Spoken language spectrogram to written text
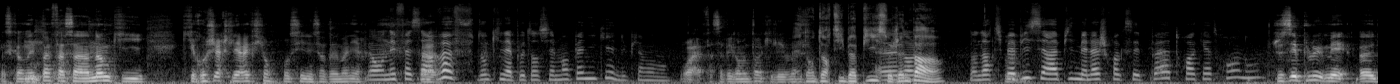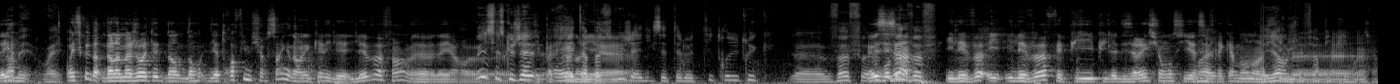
Parce qu'on n'est pas face à un homme qui, qui recherche l'érection aussi d'une certaine manière. Mais on est face à un veuf, donc il n'a potentiellement paniqué depuis un moment. Ouais, enfin ça fait combien de temps qu'il est veuf Dans Dirty Papi, il se Euh, gêne dans pas. le- hein. Dans Dirty Papi, c'est rapide, mais là, je crois que c'est pas 3-4 ans, non? Je sais plus, mais euh, d'ailleurs, Non, mais, ouais. est-ce que dans, dans la majorité, dans, dans- il y a trois films sur cinq dans lesquels il est, il est veuf, hein, euh, d'ailleurs. Oui, c'est ce que j'avais. je dis pas de Eh, T'as conneries, pas euh, suivi, j'avais dit que c'était le titre du truc. Euh, veuf, Oui, c'est Robert ça. Veuf. Il est veuf, il il est veuf et puis, puis il a des érections aussi assez Ouais. fréquemment dans le film. D'ailleurs, je vais faire pipi, moi, tiens.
